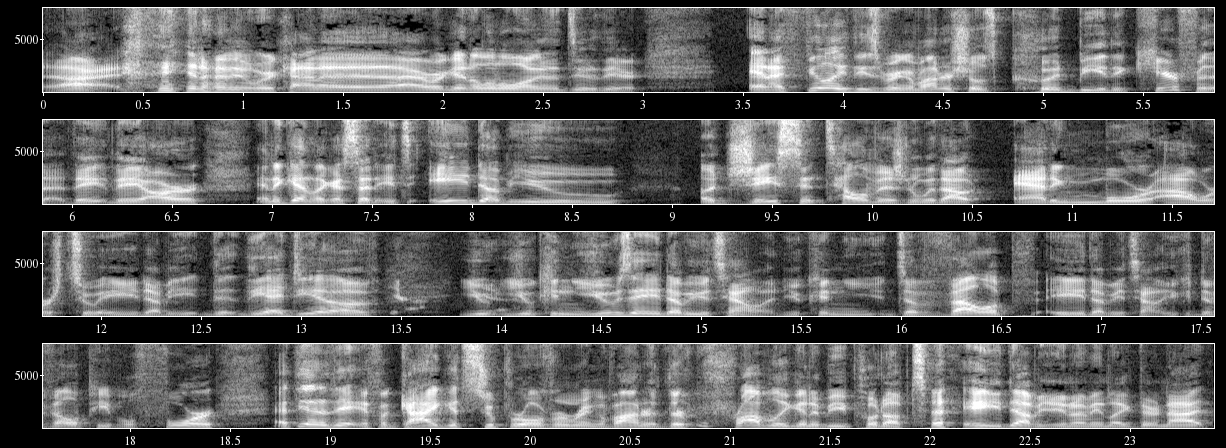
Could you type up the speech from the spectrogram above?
all right, you know, what I mean, we're kind of all right, we're getting a little long in the tooth here. And I feel like these Ring of Honor shows could be the cure for that. They they are, and again, like I said, it's AEW adjacent television without adding more hours to AEW. The, the idea of you you can use AEW talent, you can develop AEW talent, you can develop people for. At the end of the day, if a guy gets super over in Ring of Honor, they're probably going to be put up to AEW. You know what I mean? Like they're not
